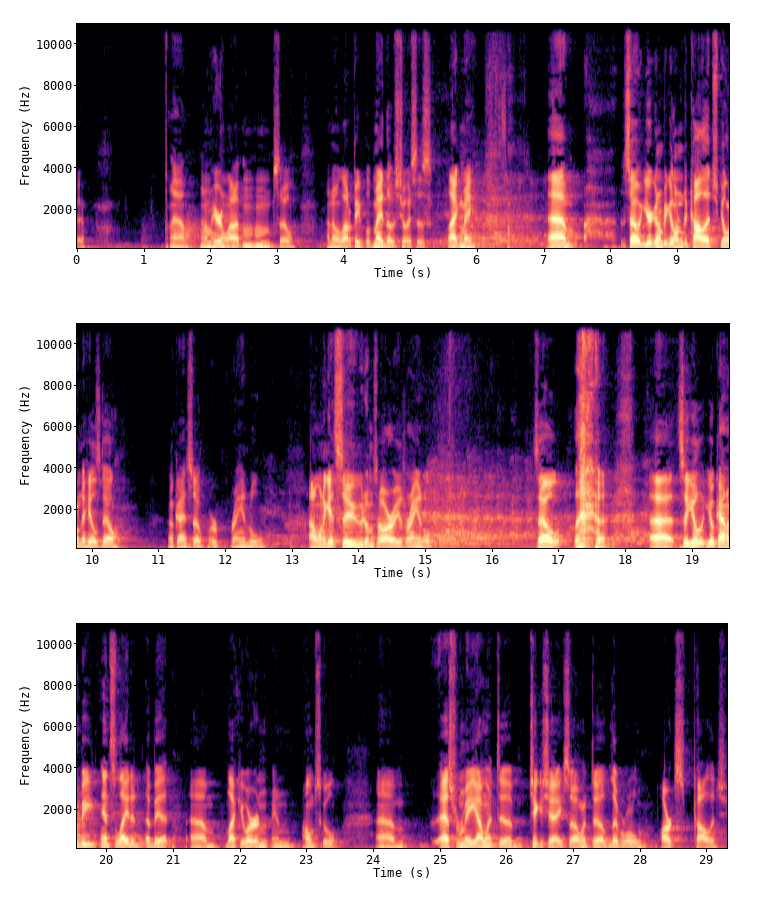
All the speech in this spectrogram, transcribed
Okay? Uh, and I'm hearing a lot of mm-hmm, so I know a lot of people have made those choices, like me. Um, so you're going to be going to college, going to Hillsdale. Okay, so, or Randall. I don't want to get sued. I'm sorry, it's Randall. so, uh, so you'll, you'll kind of be insulated a bit, um, like you were in, in homeschool. Um, as for me, I went to Chickasha, so I went to liberal arts college.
